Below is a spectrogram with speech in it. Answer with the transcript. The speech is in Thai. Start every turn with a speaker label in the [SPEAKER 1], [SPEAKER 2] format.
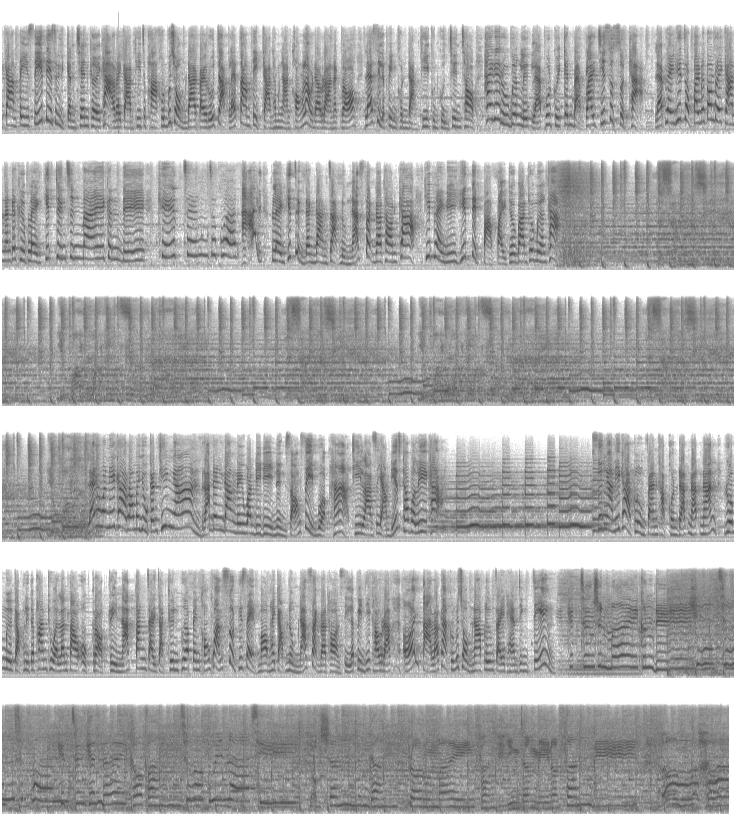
[SPEAKER 1] ายการตีซีตีสนิทกันเช่นเคยค่ะ รายการที่จะพาคุณผู้ชมได้ไปรู้จัก และตามติดการทำงานของเหล่าดารานักร้อง และศิลปินคนดังที่คุณคุณชื่นชอบ ให้ได้รู้เบื้องลึกและพูดคุยกันแบบใกล้ชิดสุดๆ ค่ะ และเพลงที่จบไปเมื่อต้นรายการนั้นก็คือเพลงคิดถึงฉันไหมคนดี คิดถึงทุกวันอ้ายเพลงคิดถึงดัง ๆ จากหนุ่มนัทศักดาธรค่ะ ที่เพลงนี้ฮิตติดปากไปทั่วบ้านทั่วเมืองค่ะ ดังๆในวันดีๆ 1 2 4 บวก 5 ที่ลานสยามดิสคัฟเวอรี่ค่ะ ซึ่งงานนี้ค่ะ กลุ่มแฟนคลับคนรักนัดนั้น ร่วมมือกับผลิตภัณฑ์ถั่วลันเตาอบกรอบกรีนนัทตั้งใจจัดขึ้นเพื่อเป็นของขวัญสุดพิเศษมอบให้กับหนุ่มนัทศักดาธรศิลปินที่เขารัก เอ้ยตายแล้วค่ะ คุณผู้ชมน่าปลื้มใจแทนจริง ๆ
[SPEAKER 2] คิดถึงฉันไหมคนดี
[SPEAKER 3] คิดถึงทุกวัน
[SPEAKER 2] คิดถึงแค่ไหนขอฟัง
[SPEAKER 3] ทุกวินาที
[SPEAKER 2] บอก ฉันดังๆ เพราะรู้ไหมยิ่งฟัง ยิ่งทำให้นอนฝันดี Oh, oh.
